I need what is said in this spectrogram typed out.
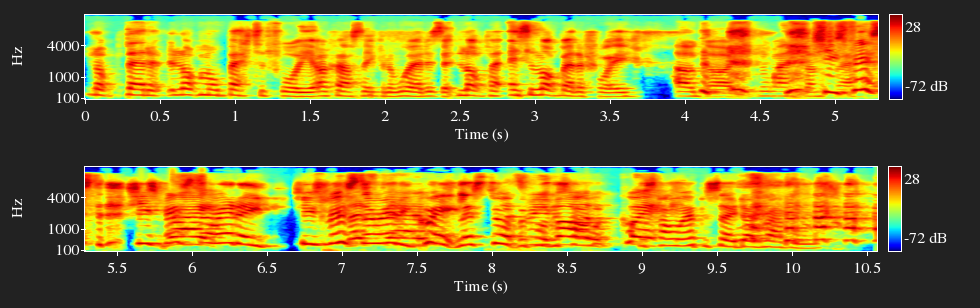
lot better, a lot more better for you. I can't even a word, is it? Lot, be- it's a lot better for you. Oh God, the she's pissed. She's pissed Right. already. She's pissed Let's already. go. Quick, let's talk Let's before this whole, quick. this whole episode unravels.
